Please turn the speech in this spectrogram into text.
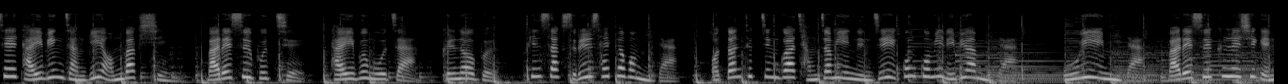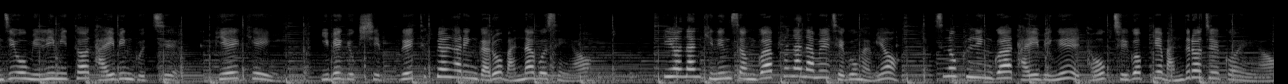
새 다이빙 장비 언박싱, 마레스 부츠, 다이브 모자, 글러브, 핀삭스를 살펴봅니다. 어떤 특징과 장점이 있는지 꼼꼼히 리뷰합니다. 5위입니다. 마레스 클래식 NG 5mm 다이빙 부츠 BLK 260를 특별 할인가로 만나보세요. 뛰어난 기능성과 편안함을 제공하며 스노클링과 다이빙을 더욱 즐겁게 만들어줄 거예요.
